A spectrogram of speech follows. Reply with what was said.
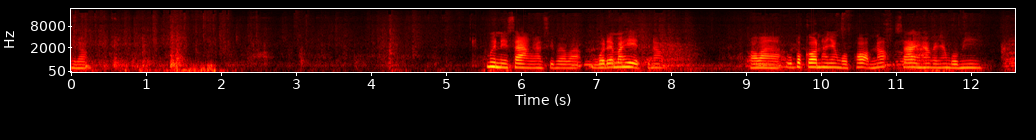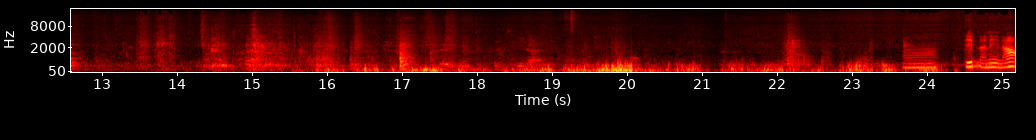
พี่น้อง มือนี่สร้างอาจสิแบบว่าโบได้มาเฮ็ดพี่น้องเพราะว่าอุปกรณ์เขายังบ่พร้อมเนาะใช่เขาก็ยังบ่มีอืมติดอันนี้เนาะ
